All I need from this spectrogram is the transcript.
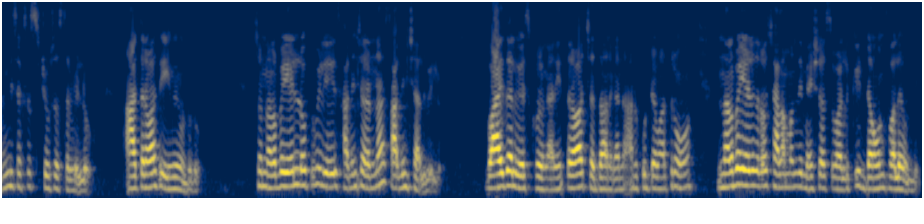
అన్ని సక్సెస్ చూసేస్తారు వీళ్ళు. ఆ తర్వాత ఏమీ ఉండదు. సో నలభై ఏళ్ళ లోపు వీళ్ళు ఏది సాధించాలన్నా సాధించాలి వీళ్ళు. వాయిదాలు వేసుకోవడం కానీ తర్వాత చేద్దామని కానీ అనుకుంటే మాత్రం నలభై ఏళ్ళ తర్వాత చాలామంది మేషరాశి వాళ్ళకి డౌన్ ఫాలే ఉంది.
